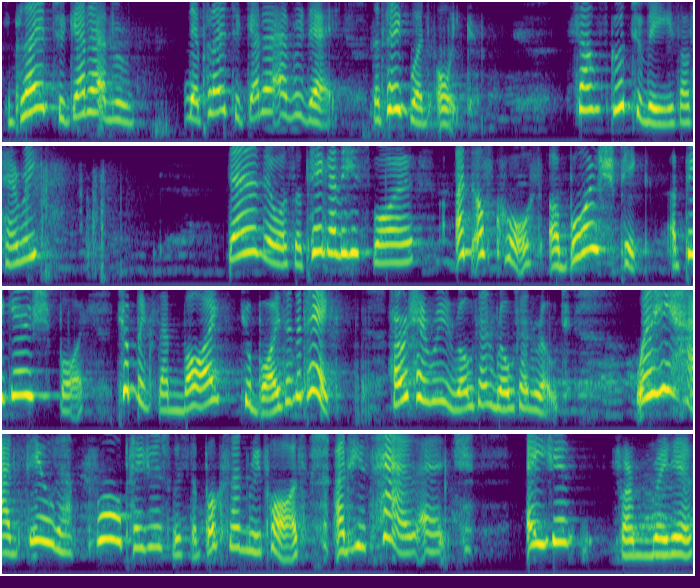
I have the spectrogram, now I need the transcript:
He played together every they played together every day. The pig went oink. Sounds good to me, thought Harry. Then there was a pig and his boy, and of course a boyish pig, a piggish boy, two pigs and boy, two boys and a pig. Heard Henry wrote and wrote and wrote. When he had filled up four pages with the books and reports, and his hand ached from reading,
